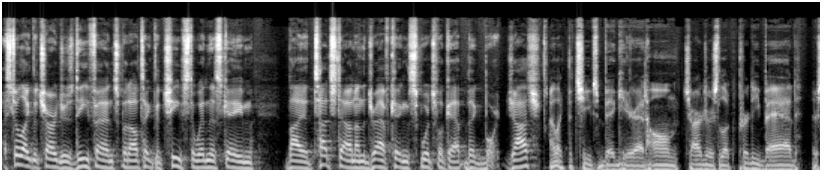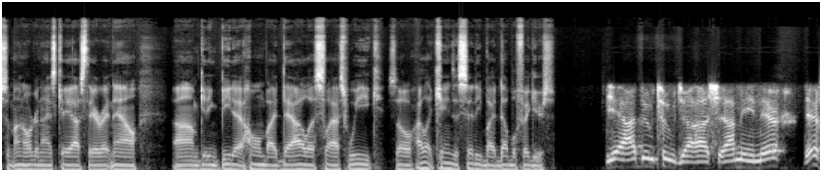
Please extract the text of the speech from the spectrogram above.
I still like the Chargers defense, but I'll take the Chiefs to win this game by a touchdown on the DraftKings Sportsbook app big board. Josh? I like the Chiefs big here at home. Chargers look pretty bad. There's some unorganized chaos there right now um, getting beat at home by Dallas last week. So I like Kansas City by double figures. Yeah, I do too, Josh. I mean, their their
